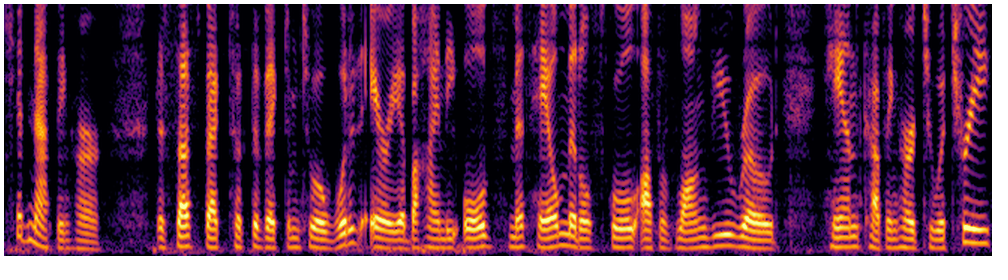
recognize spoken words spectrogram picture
kidnapping her. The suspect took the victim to a wooded area behind the old Smith Hale Middle School off of Longview Road, handcuffing her to a tree,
